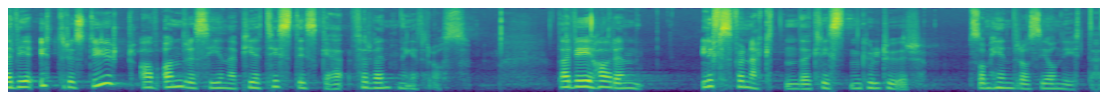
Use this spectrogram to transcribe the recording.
der vi er ytre styrt av andre sine pietistiske forventninger til oss. Der vi har en livsfornektende kristen kultur som hindrer oss i å nyte.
